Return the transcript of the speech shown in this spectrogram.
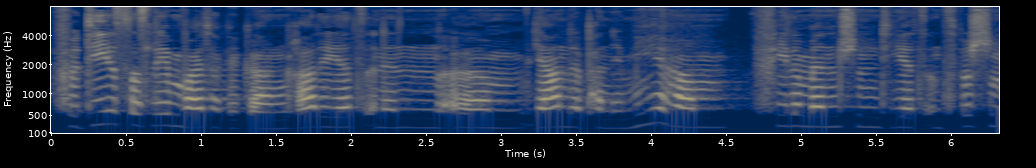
für die ist das Leben weitergegangen. Gerade jetzt in den ähm, Jahren der Pandemie haben viele Menschen, die jetzt inzwischen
